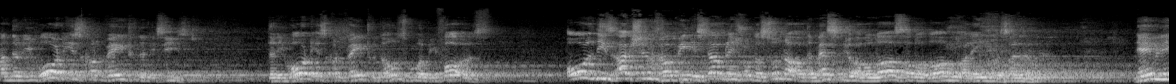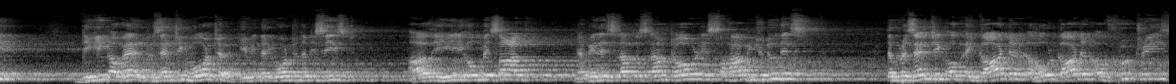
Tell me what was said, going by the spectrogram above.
and the reward is conveyed to the deceased the reward is conveyed to those who were before us. All these actions have been established from the sunnah of the Messenger of Allah sallallahu alayhi. Namely, digging a well, presenting water, giving the reward to the deceased. Hadhihi Umm Sa'ad, Nabi Islam told his Sahabi to do this. The presenting of a garden, a whole garden of fruit trees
